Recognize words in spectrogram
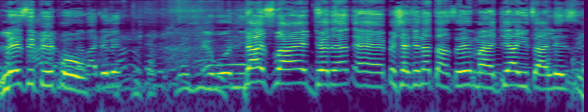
Lazy people. Babadele. Ewo ni. That's why Jonathan, uh, Patience Jonathan say, My dear you are lazy.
